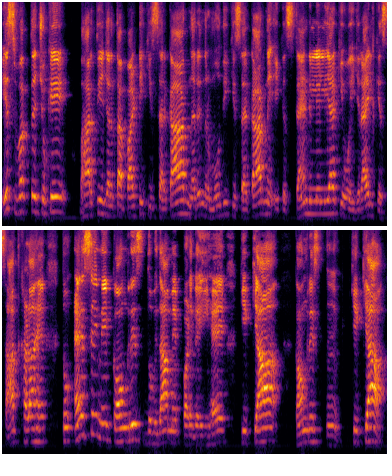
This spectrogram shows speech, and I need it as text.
इस वक्त चूँकि भारतीय जनता पार्टी की सरकार, नरेंद्र मोदी की सरकार ने एक स्टैंड ले लिया कि वो इजराइल के साथ खड़ा है। तो ऐसे में कांग्रेस दुविधा में पड़ गई है कि क्या कांग्रेस कि क्या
